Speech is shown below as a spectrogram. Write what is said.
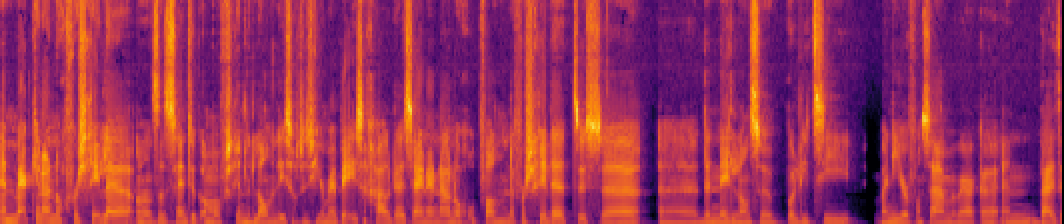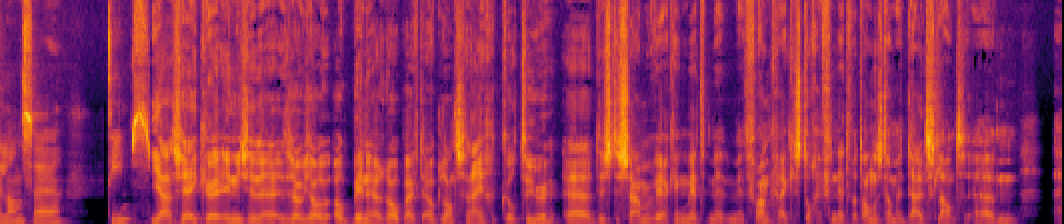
En merk je nou nog verschillen, want het zijn natuurlijk allemaal verschillende landen die zich dus hiermee bezighouden. Zijn er nou nog opvallende verschillen tussen uh, de Nederlandse politie manier van samenwerken en buitenlandse teams? Ja, zeker. In die zin, sowieso ook binnen Europa heeft elk land zijn eigen cultuur. Uh, dus de samenwerking met, met, met Frankrijk is toch even net wat anders dan met Duitsland. Um, uh,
